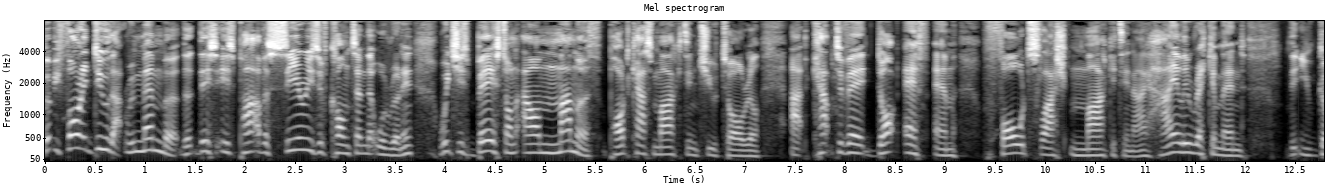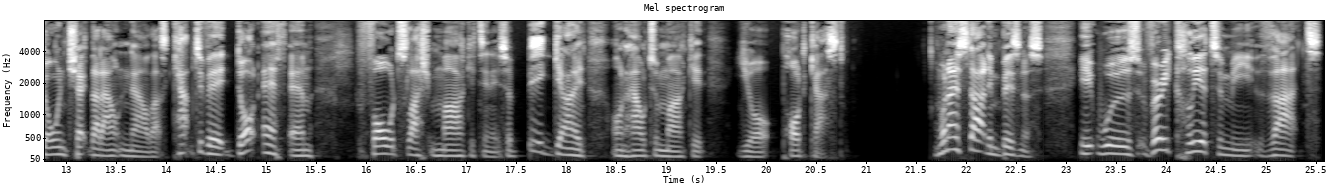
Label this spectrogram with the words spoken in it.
But before I do that, remember that this is part of a series of content that we're running, which is based on our mammoth podcast marketing tutorial at captivate.fm forward slash marketing. I highly recommend that you go and check that out now. That's captivate.fm forward slash marketing. It's a big guide on how to market your podcast. When I started in business, it was very clear to me that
